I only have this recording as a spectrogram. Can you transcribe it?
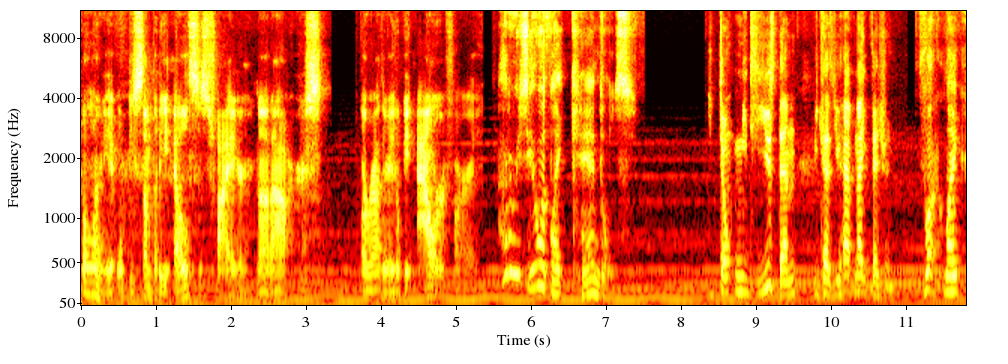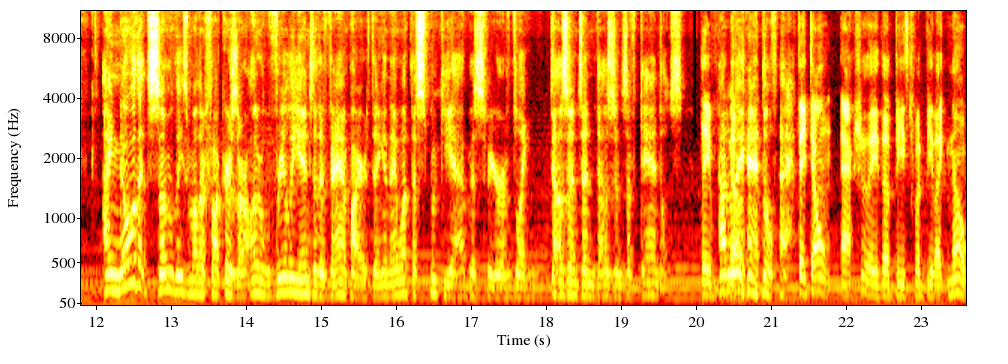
Don't worry, it will be somebody else's fire, not ours. Or rather, it'll be our fire. How do we deal with like candles? you don't need to use them because you have night vision. But like, I know that some of these motherfuckers are all really into the vampire thing, and they want the spooky atmosphere of like dozens and dozens of candles. They How do no, they handle that? They don't actually. The beast would be like, "No,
